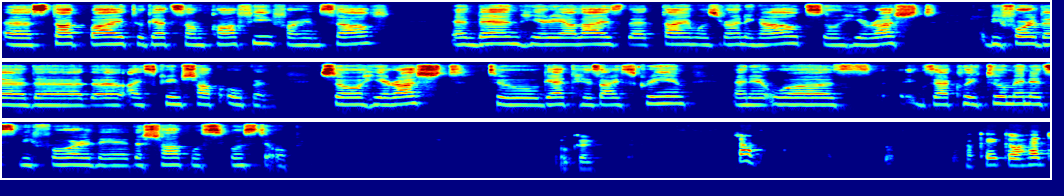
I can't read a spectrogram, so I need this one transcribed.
uh, stopped by to get some coffee for himself, and then he realized that time was running out, so he rushed before the the, the ice cream shop opened. So he rushed to get his ice cream, and it was exactly two minutes before the the shop was supposed to open. Okay job. Okay, go ahead.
